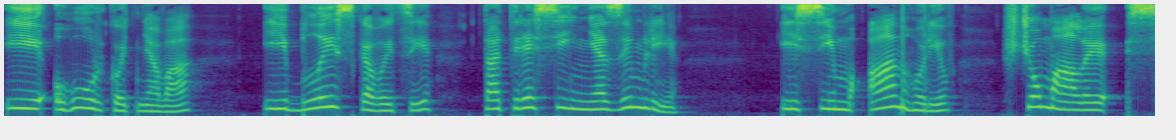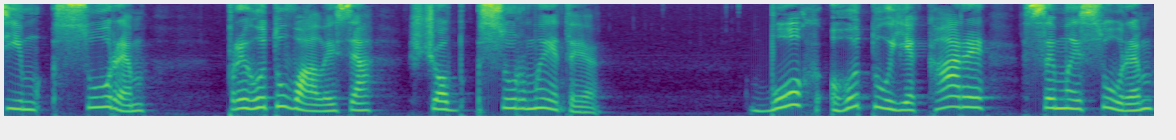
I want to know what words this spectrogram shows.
і гуркотнява, і блискавиці та трясіння землі, і сім анголів, що мали сім сурем, приготувалися, щоб сурмити. Бог готує кари семи сурем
